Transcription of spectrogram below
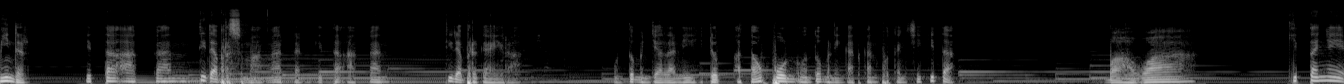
minder. Kita akan tidak bersemangat dan kita akan tidak bergairah untuk menjalani hidup ataupun untuk meningkatkan potensi kita. Bahwa kitanya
